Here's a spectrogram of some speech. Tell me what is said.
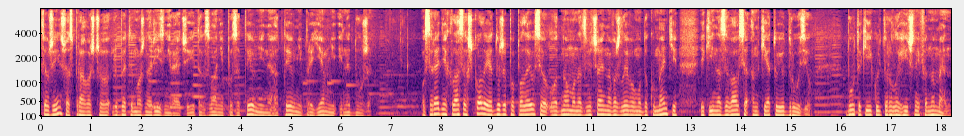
Це вже інша справа, що любити можна різні речі, і так звані позитивні, і негативні, приємні і не дуже. У середніх класах школи я дуже попалився у одному надзвичайно важливому документі, який називався Анкетою друзів. Був такий культурологічний феномен.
